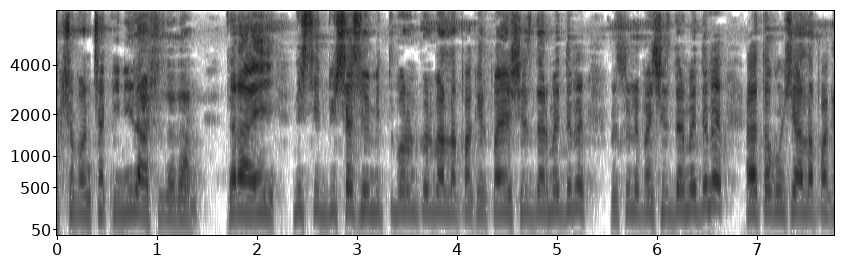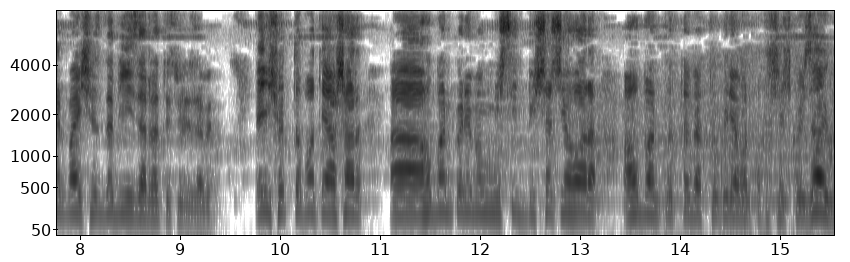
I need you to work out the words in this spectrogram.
একশো পান চাকরি নীলা সুজাদান যারা এই নিশ্চিত বিশ্বাস হয়ে মৃত্যুবরণ করবে আল্লাহ পাকের পায়ে সেজদার মাধ্যমে, রসুলের পায়ে সেজদার মাধ্যমে তখন সে আল্লাহ পাকের পায়ে সেজদা দিয়ে জান্নাতে চলে যাবে। এই সত্য পথে আসার আহ্বান করে এবং নিশ্চিত বিশ্বাসী হওয়ার আহ্বান প্রত্যয় ব্যক্ত করে। আমার কথা শেষ করে। গুরু।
